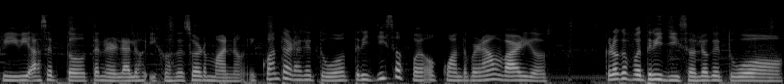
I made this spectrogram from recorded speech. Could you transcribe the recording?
Phoebe aceptó tenerle a los hijos de su hermano. ¿Y cuánto era que tuvo? ¿Trillizos fue o cuánto? Pero eran varios. Creo que fue trillizos lo que tuvo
